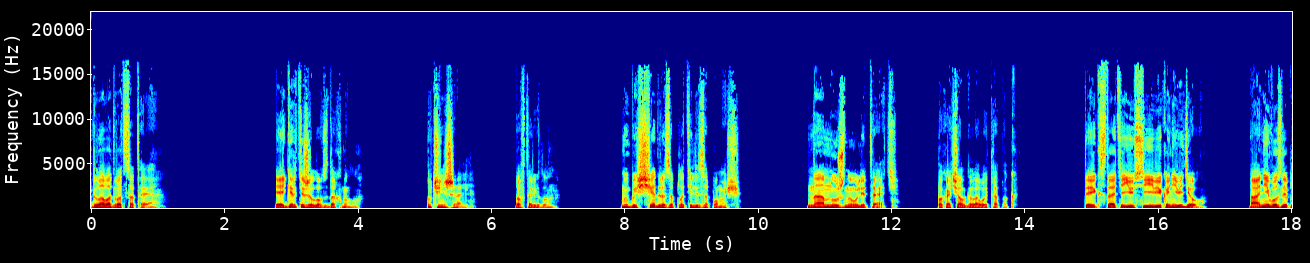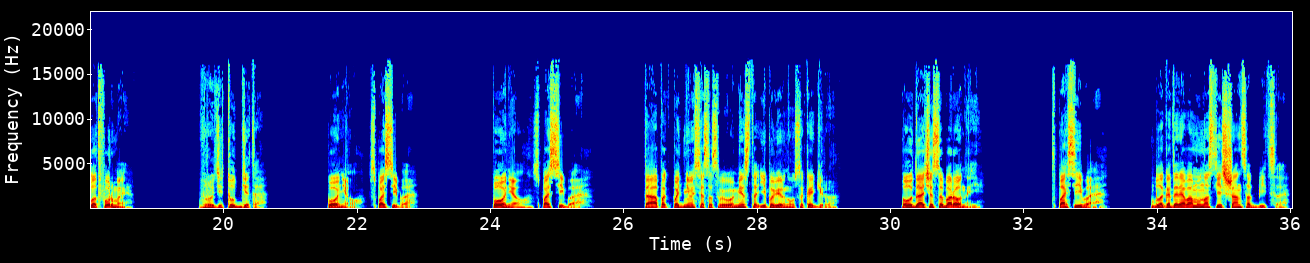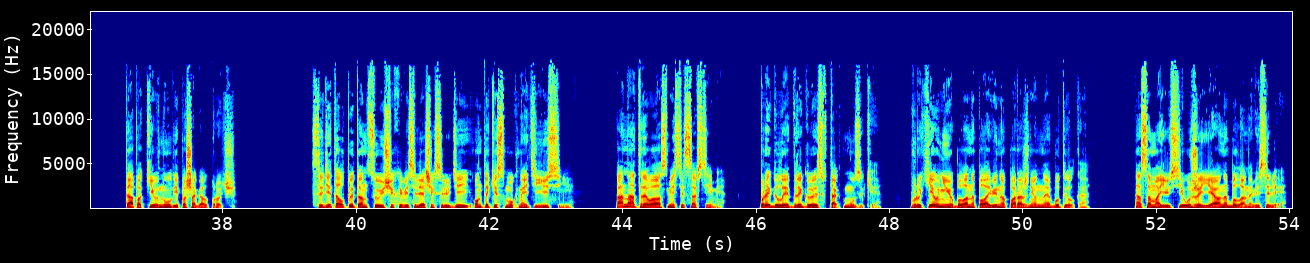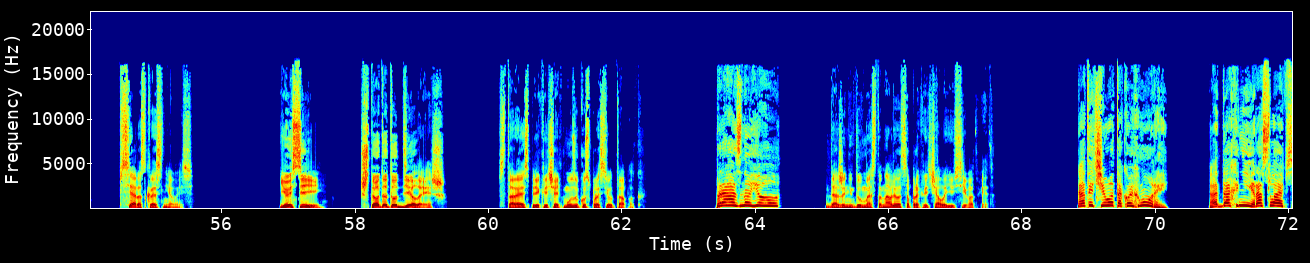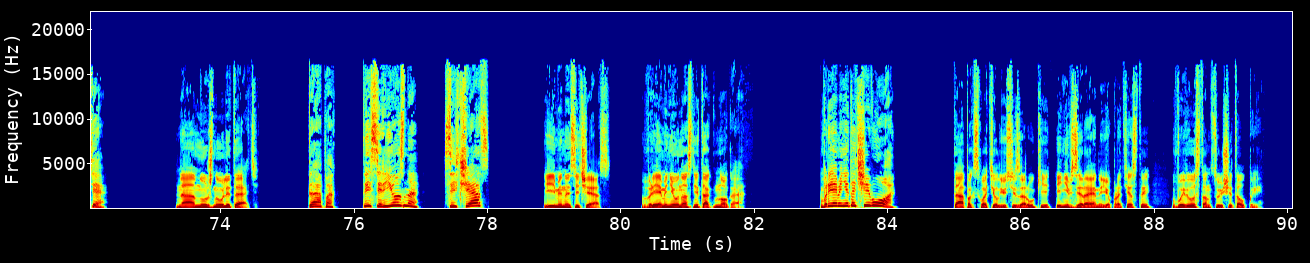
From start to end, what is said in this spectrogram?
Глава двадцатая. Эгер тяжело вздохнул. «Очень жаль», — повторил он. «Мы бы щедро заплатили за помощь». «Нам нужно улетать», — покачал головой Тапок. «Ты, кстати, Юси и Вика не видел? Они возле платформы?» «Вроде тут где-то». «Понял, спасибо». «Понял, спасибо». Тапок поднялся со своего места и повернулся к Эгеру. Удачи с обороной. Спасибо. Благодаря вам у нас есть шанс отбиться. Тапок кивнул и пошагал прочь. Среди толпы танцующих и веселящихся людей он таки смог найти Юси. Она отрывалась вместе со всеми. Прыгала и дрыгалась в такт музыки. В руке у нее была наполовину опорожненная бутылка, а сама Юси уже явно была на веселе. Вся раскраснелась. «Юси, что ты тут делаешь?» Стараясь перекричать музыку, спросил Тапок. «Праздную!» Даже не думая останавливаться, прокричала Юси в ответ. «А ты чего такой хмурый? Отдохни, расслабься!» «Нам нужно улетать!» «Тапок, ты серьезно? Сейчас?» «Именно сейчас. Времени у нас не так много». «Времени до чего?» Тапок схватил Юси за руки и, невзирая на ее протесты, вывел из танцующей толпы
